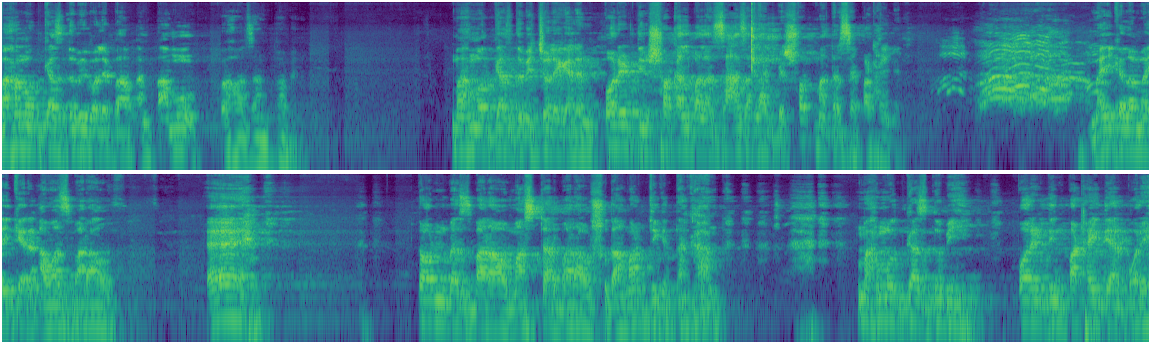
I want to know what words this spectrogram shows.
মাহমুদ গাজদবি বলে বাপ পামু কহা জান পাবেন। মাহমুদ গাজদবি চলে গেলেন, পরের দিন সকালবেলা যা যা লাগবে সব মাদ্রাসায় পাঠাইলেন। মাইকালা মাইকের আওয়াজ বাড়াও। ব্যাস বাড়াও মাস্টার বাড়াও, শুধু আমার দিকে তাকান। মাহমুদ গাজনবী পরের দিন পাঠাই দেওয়ার পরে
